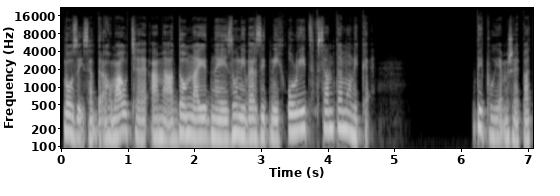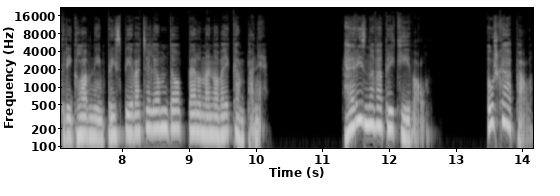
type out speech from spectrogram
Vozí sa v drahom aute a má dom na jednej z univerzitných ulic v Santa Monike. Typujem, že patrí k hlavným prispievateľom do Perlmanovej kampane. Harry znova prikývol. Už chápal.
